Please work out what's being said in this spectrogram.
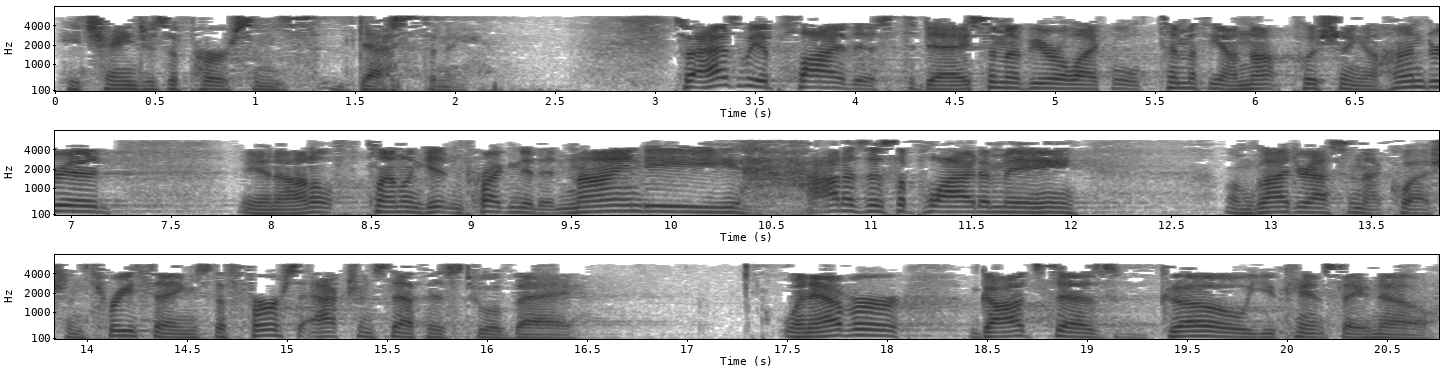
He changes a person's destiny. So as we apply this today, some of you are like, well, Timothy, I'm not pushing a hundred. You know, I don't plan on getting pregnant at 90. How does this apply to me? I'm glad you're asking that question. Three things. The first action step is to obey. Whenever God says go, you can't say no.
